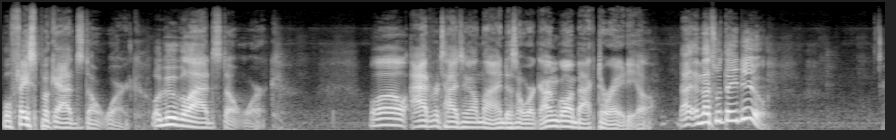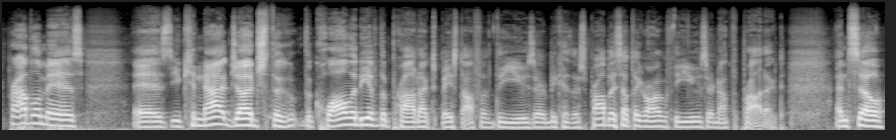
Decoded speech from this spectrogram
"Well, Facebook ads don't work. Well, Google ads don't work. Well, advertising online doesn't work. I'm going back to radio." And that's what they do. Problem is is you cannot judge the, the quality of the product based off of the user because there's probably something wrong with the user, not the product. And so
